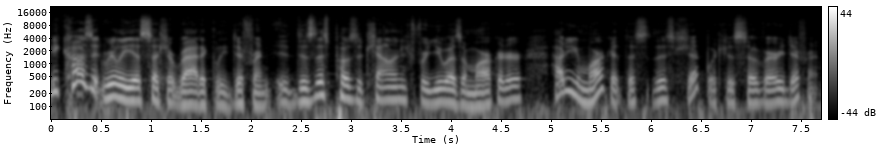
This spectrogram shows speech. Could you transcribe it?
because it really is such a radically different, does this pose a challenge for you as a marketer? How do you market this this ship, which is so very different?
